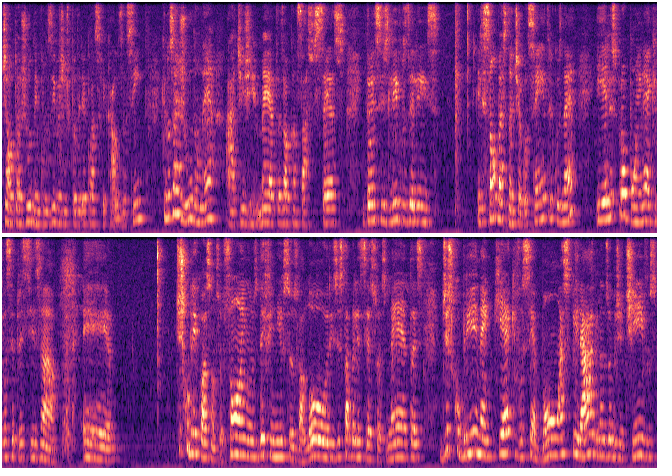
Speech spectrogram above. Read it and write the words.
de autoajuda, inclusive, a gente poderia classificá-los assim, que nos ajudam, né, a atingir metas, a alcançar sucesso. Então esses livros eles eles são bastante egocêntricos, né? E eles propõem, né, que você precisa é, descobrir quais são os seus sonhos, definir os seus valores, estabelecer as suas metas, descobrir, né, em que é que você é bom, aspirar grandes objetivos,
